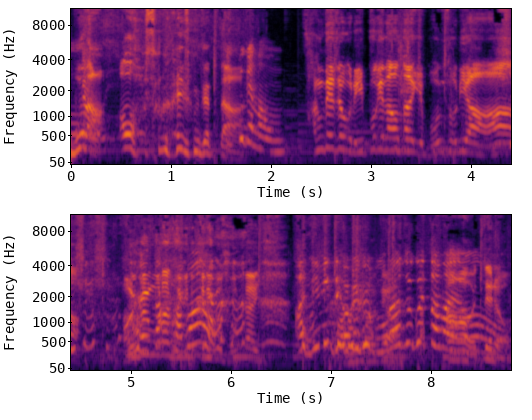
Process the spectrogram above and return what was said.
뭐야? 어 순간 이동됐다. 예쁘게 나옴. 상대적으로 이쁘게 나온다는 게뭔 소리야? 얼굴 몰아주기 뭔가 아 님이 내 얼굴. 몰아주고 했잖아요. 아왜 때려?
